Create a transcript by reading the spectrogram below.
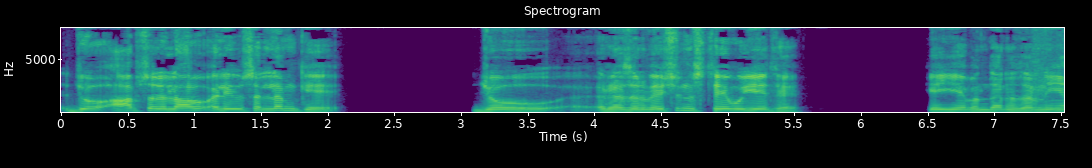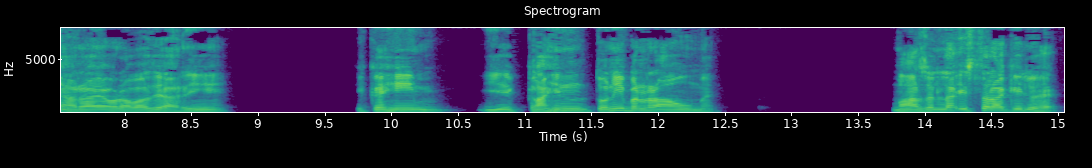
جو آپ صلی اللہ علیہ وسلم کے جو ریزرویشنس تھے وہ یہ تھے کہ یہ بندہ نظر نہیں آ رہا ہے اور آوازیں آ رہی ہیں کہ کہیں یہ کاہن تو نہیں بن رہا ہوں میں۔ معاذ اللہ اس طرح کی جو ہے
